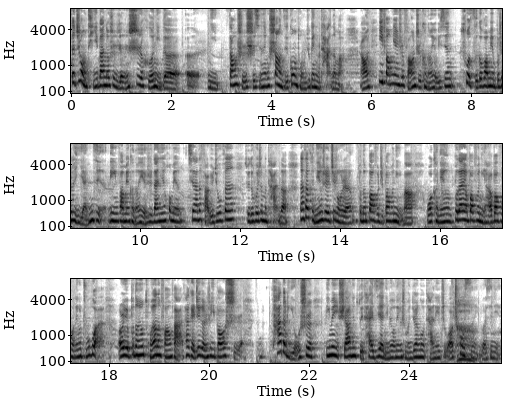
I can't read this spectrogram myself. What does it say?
但这种题一般都是人事和你的呃，你当时实习的那个上级共同去跟你谈的嘛。然后一方面是防止可能有一些措辞各方面不是很严谨，另一方面可能也是担心后面其他的法律纠纷，所以都会这么谈的。那他肯定是这种人不能报复只报复你嘛，我肯定不但要报复你，还要报复我那个主管，而也不能用同样的方法。他给这个人是一包屎，他的理由是因为谁让你嘴太贱，你没有那个什么，你居然跟我谈离职，我要臭死你，恶心你。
